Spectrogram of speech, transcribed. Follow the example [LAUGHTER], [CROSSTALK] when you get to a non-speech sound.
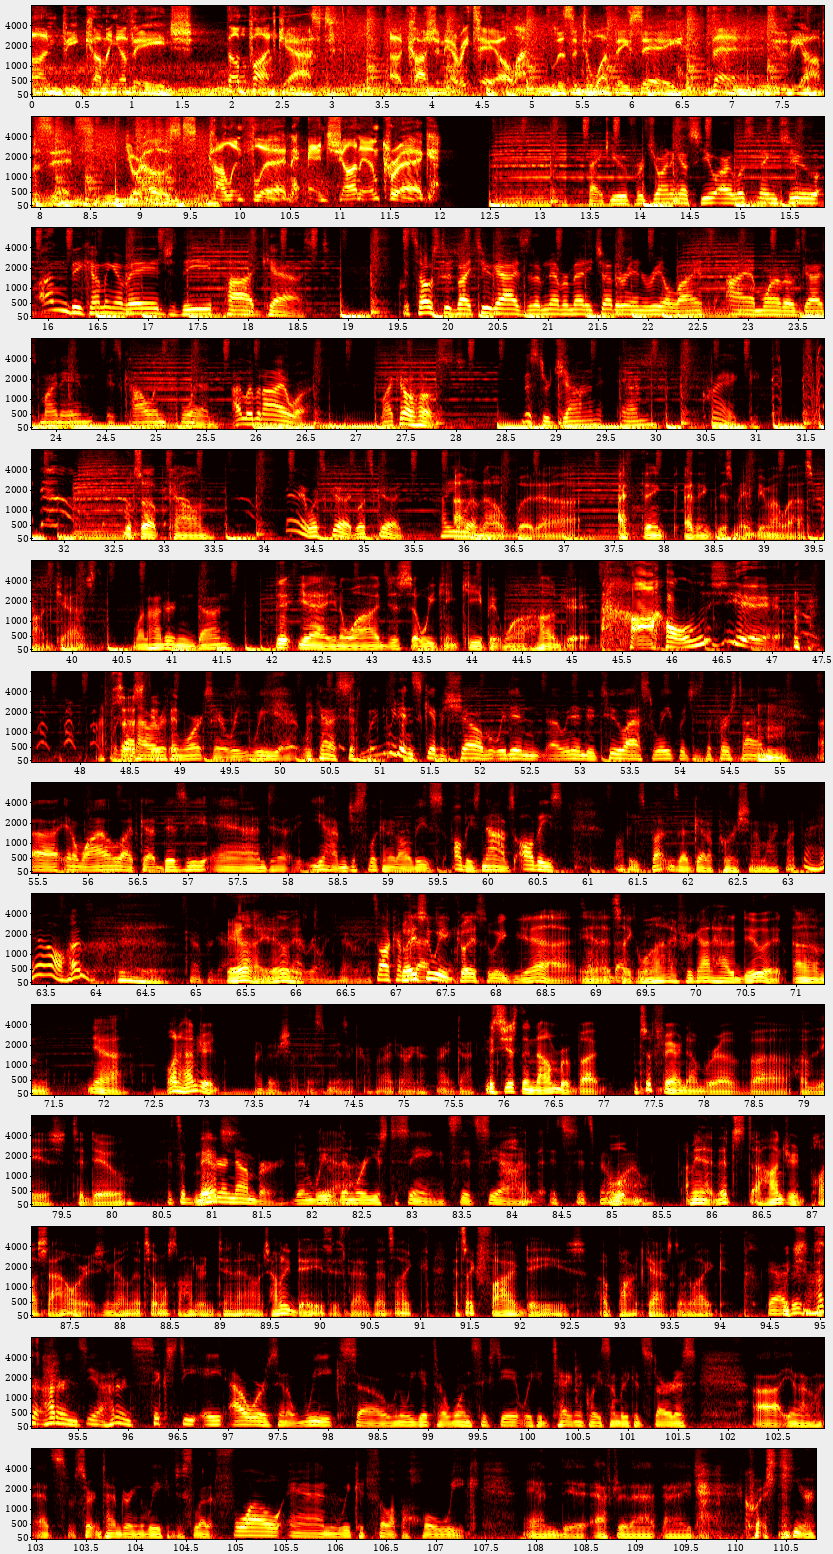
Unbecoming of Age, the podcast. A cautionary tale. Listen to what they say, then do the opposite. Your hosts, Colin Flynn and John M. Craig. Thank you for joining us. You are listening to Unbecoming of Age, the podcast. It's hosted by two guys that have never met each other in real life. I am one of those guys. My name is Colin Flynn. I live in Iowa. My co host, Mr. John M. Craig. What's up, Colin? Hey, what's good? What's good? How you I living? don't know, but uh, I think I think this may be my last podcast. 100 and done? Th- yeah, you know why? Just so we can keep it 100. [LAUGHS] Oh shit! [LAUGHS] I forgot how everything works here. We we uh, we kind of [LAUGHS] we, we didn't skip a show, but we didn't uh, we didn't do two last week, which is the first time uh, in a while. I've got busy, and uh, yeah, I'm just looking at all these all these knobs, all these all these buttons I've got to push, and I'm like, what the hell? How's [SIGHS] kind of forgot. Yeah, I know Not it. really, not really. It's all coming Twice back a week, twice a week. Yeah, yeah. It's like what? I forgot how to do it. Um, yeah, 100. I better shut this music off. All right, there we go. All right, done. It's just a number, but it's a fair number of uh, of these to do. It's a bigger that's- number than we Yeah. than we're used to seeing. It's it's yeah, uh, it's it's been a Well, while. I mean, that's a hundred plus hours. You know, that's almost 110 hours. How many days is that? That's like that's like five days of podcasting. Like, Yeah, [LAUGHS] there's 100, just- 100 yeah, 168 hours in a week. So when we get to 168, we could technically somebody could start us, uh, you know, at a certain time during the week and just let it flow, and we could fill up a whole week. And uh, after that, I'd [LAUGHS] question your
